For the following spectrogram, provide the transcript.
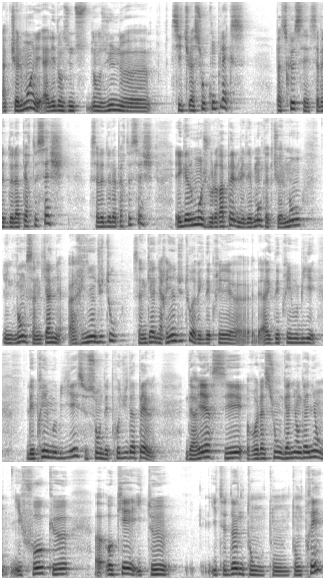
actuellement, elle, est dans une, dans une euh, situation complexe. Parce que ça va être de la perte sèche. Ça va être de la perte sèche. Également, je vous le rappelle, mais les banques actuellement, une banque, ça ne gagne rien du tout. Ça ne gagne rien du tout avec des prêts, avec des prêts immobiliers. Les prêts immobiliers, ce sont des produits d'appel. Derrière, c'est relation gagnant-gagnant. Il faut que, ok, ils te, il te donnent ton, ton, ton prêt,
